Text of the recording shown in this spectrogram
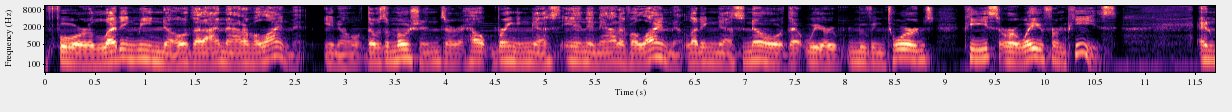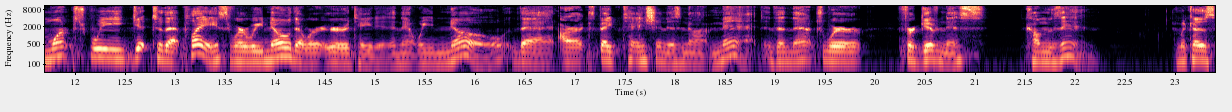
for letting me know that I'm out of alignment. You know, those emotions are help bringing us in and out of alignment, letting us know that we are moving towards peace or away from peace. And once we get to that place where we know that we're irritated and that we know that our expectation is not met, then that's where forgiveness comes in. Because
